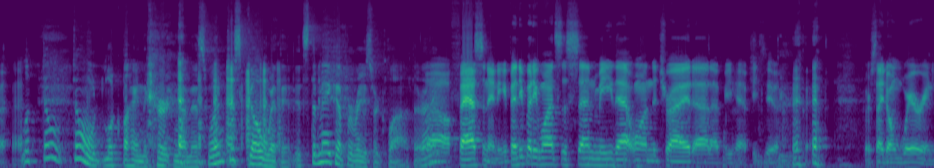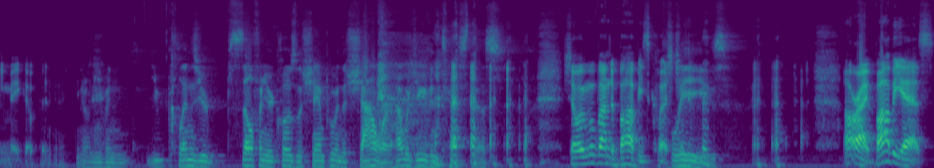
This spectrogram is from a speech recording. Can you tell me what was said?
look, don't don't look behind the curtain on this one. Just go with it. It's the makeup eraser cloth. All right. Wow, fascinating. If anybody wants to send me that one to try it out, I'd be happy to. of course, I don't wear any makeup. But... You don't even you cleanse yourself and your clothes with shampoo in the shower. How would you even test this? Shall we move on to Bobby's question? Please. All right, Bobby asks.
